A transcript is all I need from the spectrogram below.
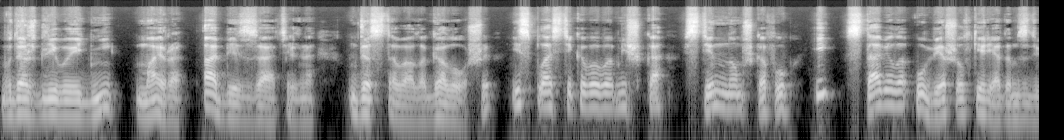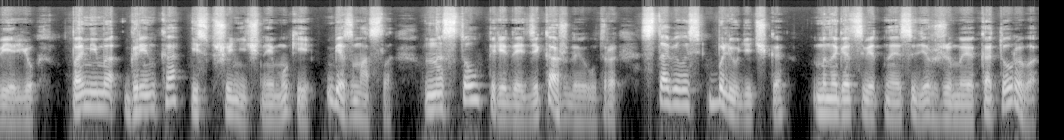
В дождливые дни Майра обязательно доставала галоши из пластикового мешка в стенном шкафу и ставила у вешалки рядом с дверью. Помимо гренка из пшеничной муки, без масла, на стол перед Эдди каждое утро ставилось блюдечко многоцветное содержимое которого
